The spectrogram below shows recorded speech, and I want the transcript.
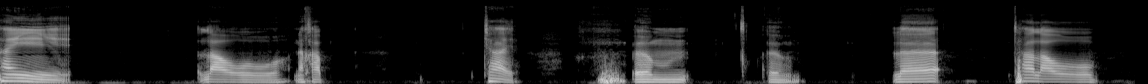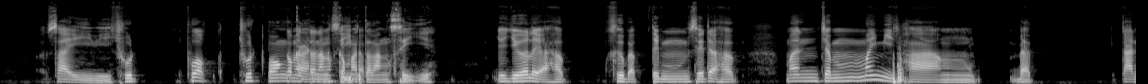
ให้เรานะครับ ใช่ เอิมเอิมและถ้าเราใส่ชุดพวกชุดป้องกันกัมมันตรังสีกัตรังสี เยอะๆเลยอะครับ คือแบบเต็มเซตอะครับ มันจะไม่มีทางแบบกัน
